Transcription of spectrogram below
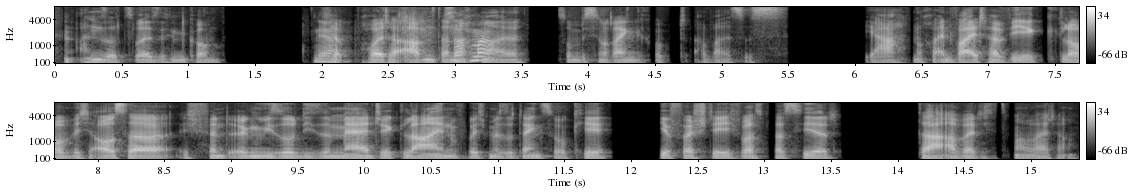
ansatzweise hinkommen. Ja. Ich habe heute Abend dann nochmal so ein bisschen reingeguckt, aber es ist ja noch ein weiter Weg, glaube ich. Außer ich finde irgendwie so diese Magic Line, wo ich mir so denke, so, okay, hier verstehe ich, was passiert. Da arbeite ich jetzt mal weiter.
